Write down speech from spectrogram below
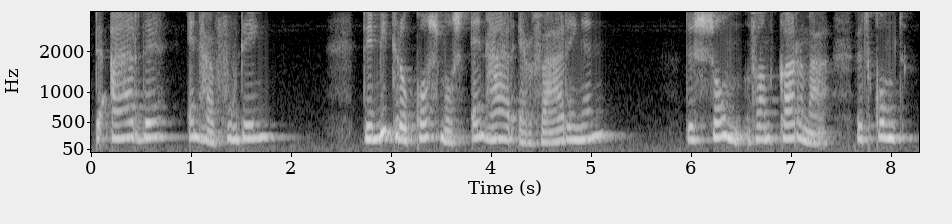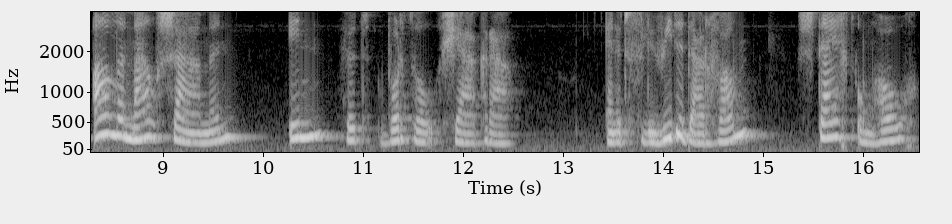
de aarde en haar voeding, de microcosmos en haar ervaringen, de som van karma, het komt allemaal samen in het wortelchakra. En het fluïde daarvan stijgt omhoog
